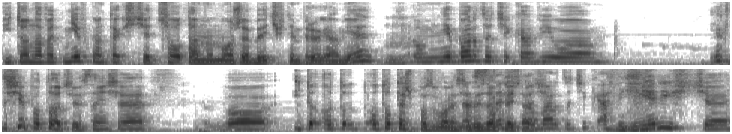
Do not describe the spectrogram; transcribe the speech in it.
I to nawet nie w kontekście, co tam może być w tym programie, Mhm. tylko mnie bardzo ciekawiło, jak to się potoczy, w sensie, bo i to, o, to, o to też pozwolę Nas sobie też zapytać. to bardzo ciekawi. Mieliście,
